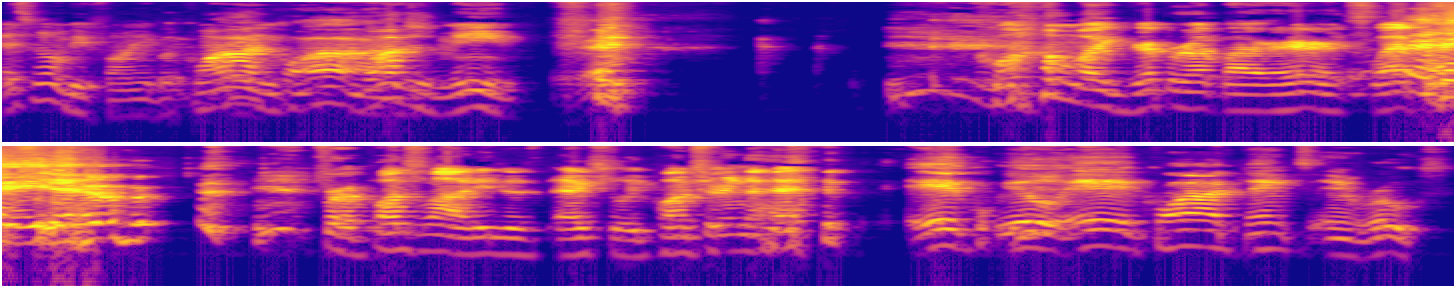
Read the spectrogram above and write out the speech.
It's gonna be funny, but Quan, Quan. Quan just mean. Quan might grip her up by her hair and slap her yeah. for a punchline. He just actually punch her in the head. And yo, and Quan thinks in roast.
